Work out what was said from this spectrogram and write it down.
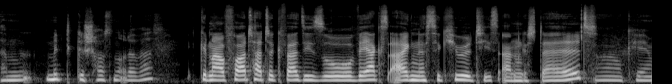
haben mitgeschossen oder was? Genau, Ford hatte quasi so werkseigene Securities angestellt, ah, okay.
